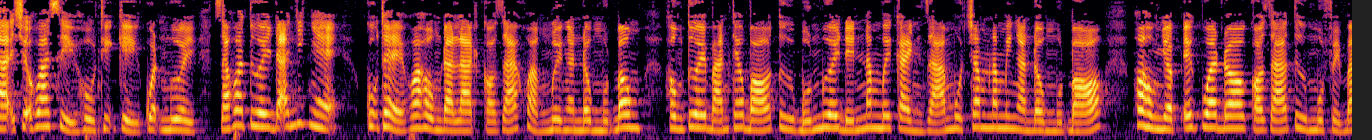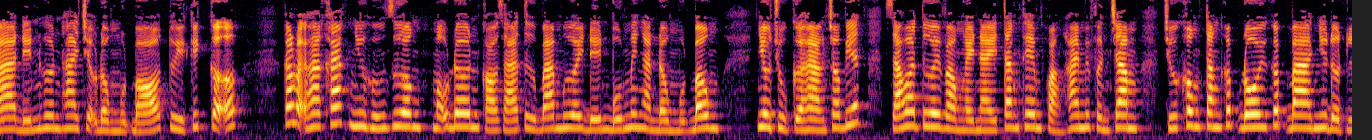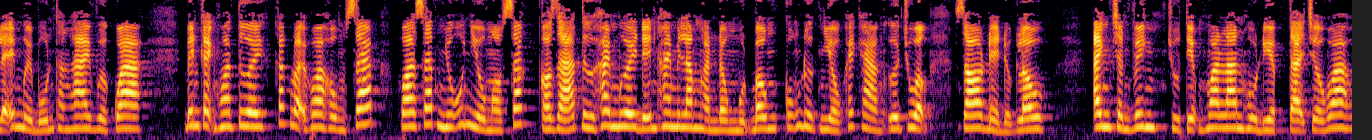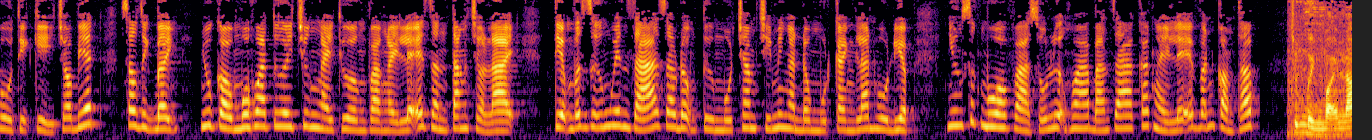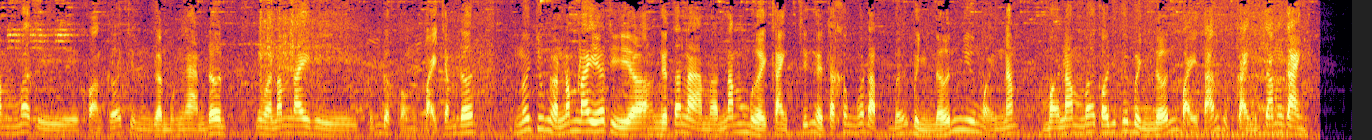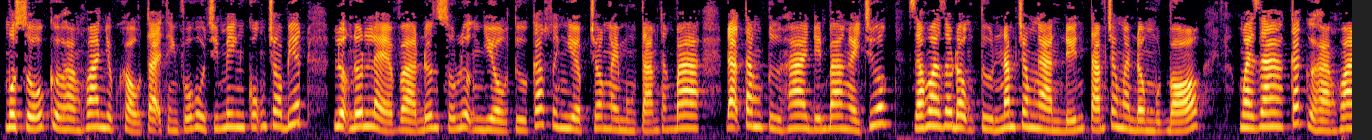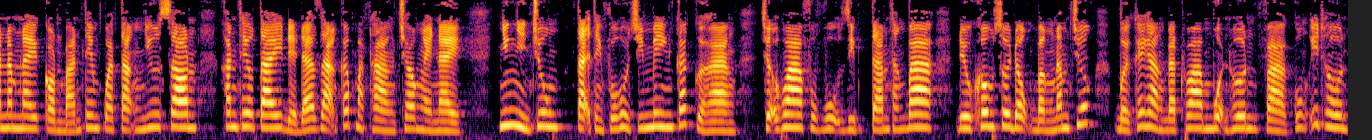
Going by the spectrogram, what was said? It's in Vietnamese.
Tại chợ hoa sỉ Hồ Thị Kỷ, quận 10, giá hoa tươi đã nhích nhẹ. Cụ thể, hoa hồng Đà Lạt có giá khoảng 10.000 đồng một bông, hồng tươi bán theo bó từ 40 đến 50 cành giá 150.000 đồng một bó. Hoa hồng nhập Ecuador có giá từ 1,3 đến hơn 2 triệu đồng một bó tùy kích cỡ. Các loại hoa khác như hướng dương, mẫu đơn có giá từ 30 đến 40.000 đồng một bông. Nhiều chủ cửa hàng cho biết giá hoa tươi vào ngày này tăng thêm khoảng 20% chứ không tăng gấp đôi, gấp ba như đợt lễ 14 tháng 2 vừa qua. Bên cạnh hoa tươi, các loại hoa hồng sáp, hoa sáp nhũ nhiều màu sắc có giá từ 20 đến 25 ngàn đồng một bông cũng được nhiều khách hàng ưa chuộng do để được lâu. Anh Trần Vinh, chủ tiệm hoa lan Hồ Điệp tại chợ hoa Hồ Thị Kỷ cho biết, sau dịch bệnh, nhu cầu mua hoa tươi trưng ngày thường và ngày lễ dần tăng trở lại. Tiệm vẫn giữ nguyên giá dao động từ 190.000 đồng một cành lan Hồ Điệp, nhưng sức mua và số lượng hoa bán ra các ngày lễ vẫn còn thấp. Trung bình mọi năm thì khoảng cỡ chừng gần 1.000 đơn, nhưng mà năm nay thì cũng được khoảng 700 đơn. Nói chung là năm nay thì à, người ta làm là 5-10 cành, chứ người ta không có đặt mấy bình lớn như mọi năm. Mọi năm mới có những cái bình lớn 7-80 cành, trăm cành. Một số cửa hàng hoa nhập khẩu tại thành phố Hồ Chí Minh cũng cho biết lượng đơn lẻ và đơn số lượng nhiều từ các doanh nghiệp cho ngày 8 tháng 3 đã tăng từ 2 đến 3 ngày trước. Giá hoa dao động từ 500.000 đến 800.000 đồng một bó. Ngoài ra, các cửa hàng hoa năm nay còn bán thêm quà tặng như son, khăn thêu tay để đa dạng các mặt hàng cho ngày này. Nhưng nhìn chung, tại thành phố Hồ Chí Minh, các cửa hàng, chợ hoa phục vụ dịp 8 tháng 3 đều không sôi động bằng năm trước bởi khách hàng đặt hoa muộn hơn và cũng ít hơn.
